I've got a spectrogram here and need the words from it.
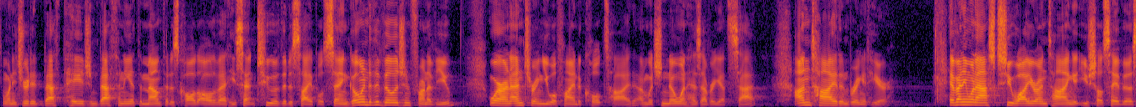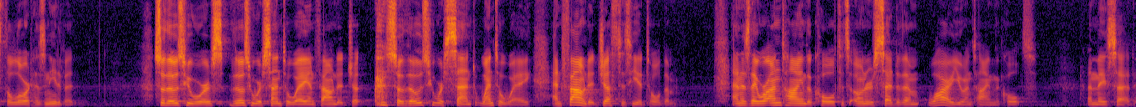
And when he drew to Bethphage and Bethany at the mount that is called Olivet, he sent two of the disciples, saying, Go into the village in front of you, where on entering you will find a colt tied, on which no one has ever yet sat. Untie it and bring it here. If anyone asks you why you're untying it, you shall say this The Lord has need of it. So those who were, those who were sent away and found it, ju- so those who were sent went away and found it just as he had told them. And as they were untying the colt, its owners said to them, Why are you untying the colt? And they said,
